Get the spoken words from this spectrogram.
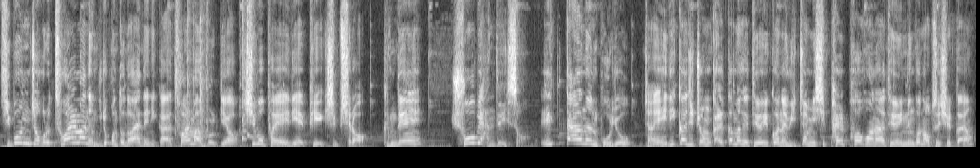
기본적으로 트왈만은 무조건 또 넣어야 되니까 트왈만 볼게요. 15%의 AD 에픽 17억. 근데 추업이 안 돼 있어. 일단은 보류. 자, AD까지 좀 깔끔하게 되어 있거나 위점이 18%거나 되어 있는 건 없으실까요?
